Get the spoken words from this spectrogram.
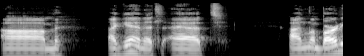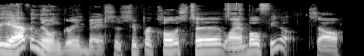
um, again, it's at on Lombardi Avenue in Green Bay, so super close to Lambeau Field. So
